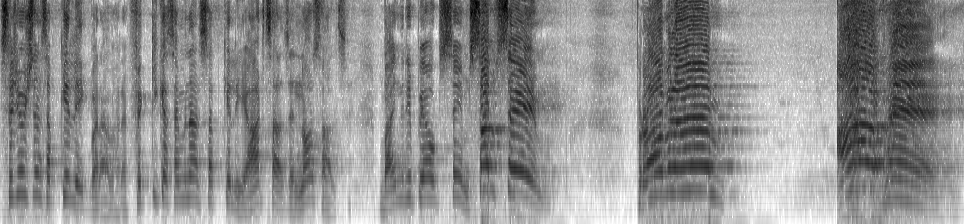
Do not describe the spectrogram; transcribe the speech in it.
सिचुएशन सबके लिए एक बराबर है। फिक्की का सेमिनार सबके लिए, आठ साल से, नौ साल से। बाइनरी पे आउट सेम सब सेम प्रॉब्लम आप हैं।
